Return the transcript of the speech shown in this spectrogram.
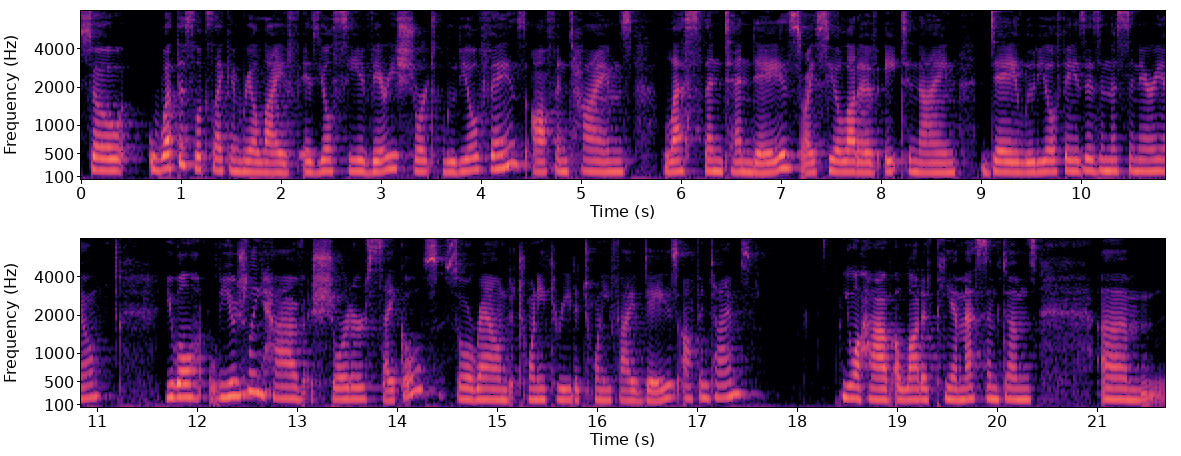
So, what this looks like in real life is you'll see a very short luteal phase, oftentimes less than 10 days. So, I see a lot of eight to nine day luteal phases in this scenario. You will usually have shorter cycles, so around 23 to 25 days, oftentimes. You will have a lot of PMS symptoms um,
